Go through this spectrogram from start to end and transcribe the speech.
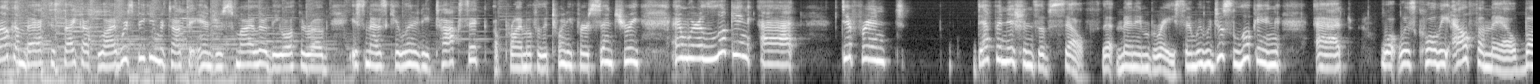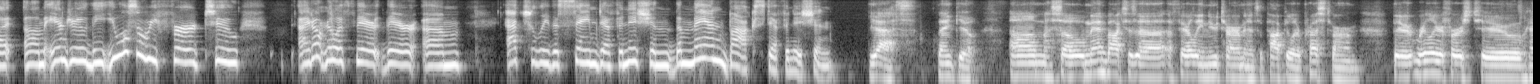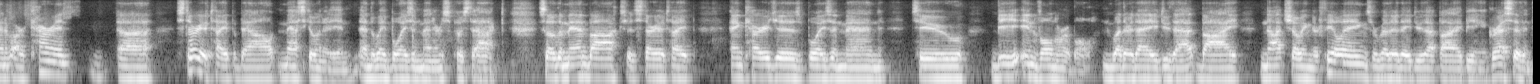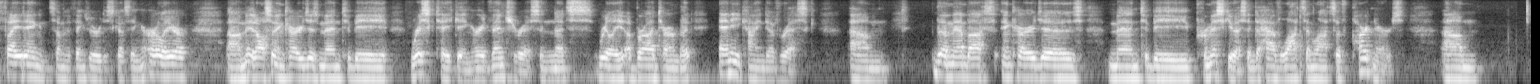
Welcome back to Psych Up Live. We're speaking with Dr. Andrew Smiler, the author of Is Masculinity Toxic? A Primer for the 21st Century. And we're looking at different definitions of self that men embrace. And we were just looking at what was called the alpha male. But um, Andrew, the you also referred to, I don't know if they're they're um, actually the same definition, the man box definition. Yes, thank you. Um, so, man box is a, a, fairly new term and it's a popular press term, but it really refers to kind of our current uh, stereotype about masculinity and, and the way boys and men are supposed to act. So, the man box or the stereotype encourages boys and men to be invulnerable, and whether they do that by not showing their feelings or whether they do that by being aggressive and fighting, and some of the things we were discussing earlier. Um, it also encourages men to be risk taking or adventurous, and that's really a broad term, but any kind of risk. Um, the man box encourages men to be promiscuous and to have lots and lots of partners. Um,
